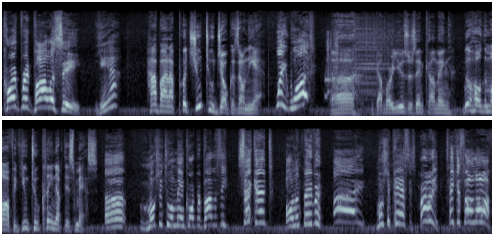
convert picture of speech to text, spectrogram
Corporate policy! Yeah? How about I put you two jokers on the app? Wait, what? Uh, we got more users incoming. We'll hold them off if you two clean up this mess. Uh, motion to amend corporate policy? Second! All in favor? Aye! Motion passes. Hurry! Take us all off!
